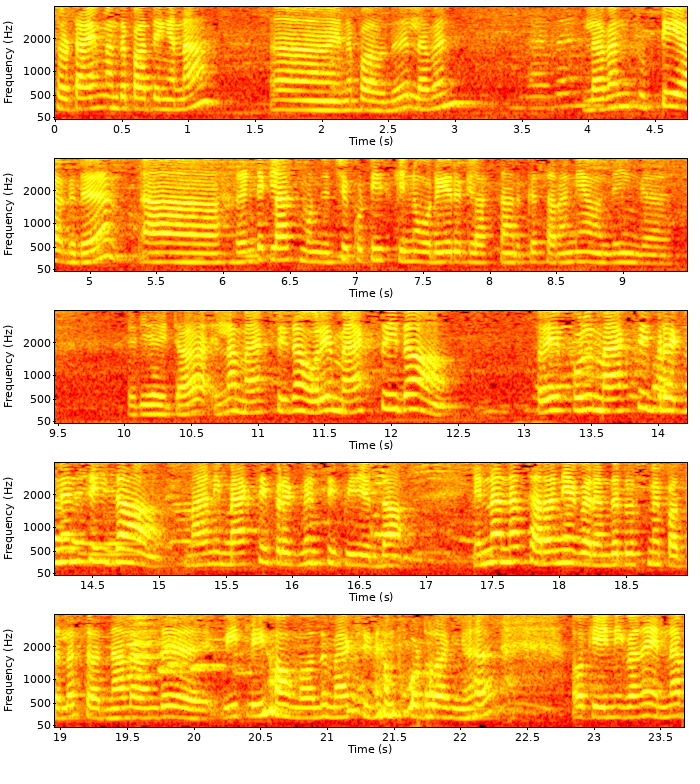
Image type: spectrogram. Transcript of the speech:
ஸோ டைம் வந்து பார்த்தீங்கன்னா என்னப்பா வந்து லெவன் லெவன் ஃபிஃப்டி ஆகுது. ரெண்டு கிளாஸ் முடிஞ்சிச்சு. குட்டீஸ்க்கு இன்னும் ஒரே ஒரு கிளாஸ் தான் இருக்கு. சரண்யா வந்து இங்க ரெடி ஆயிட்டா. எல்லாம் மேக்ஸி தான். ஒரே மேக்ஸி தான். ஒரே ஃபுல் மேக்ஸி பிரெக்னன்சி தான். மேனி மேக்ஸி பிரெக்னன்சி பீரியட் தான். என்னன்னா சரண்யாக்கு வேற எந்த ட்ரெஸ்ஸுமே பார்த்தல ஸோ அதனால வந்து வீட்லயும் அவங்க வந்து மேக்ஸி தான் போடுறாங்க. ஓகே இன்னைக்கு வந்து என்ன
